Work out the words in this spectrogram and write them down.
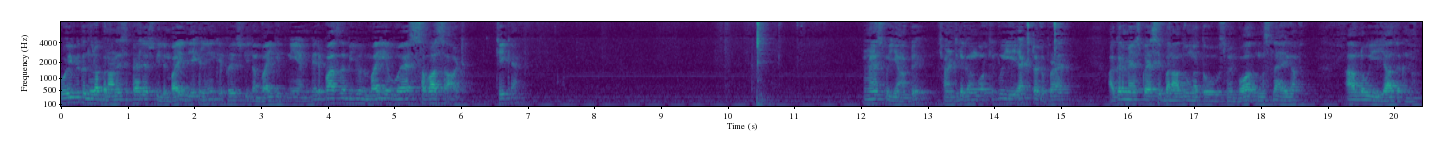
कोई भी कंदूरा बनाने से पहले उसकी लंबाई देख लें कि भाई उसकी लंबाई कितनी है। मेरे पास अभी जो लंबाई है, वो है सवा साठ, ठीक है? मैं इसको यहाँ पे छांटी लगाऊँगा क्योंकि ये एक्स्ट्रा कपड़ा है। अगर मैं इसको ऐसे बना दूँगा तो उसमें बहुत मसला आएगा। आप लोग ये याद रखना।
